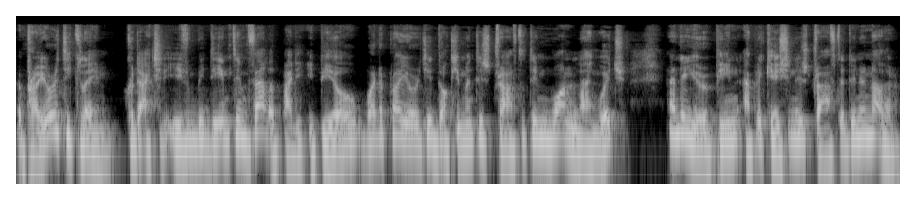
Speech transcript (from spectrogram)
A priority claim could actually even be deemed invalid by the EPO where the priority document is drafted in one language and the European application is drafted in another.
